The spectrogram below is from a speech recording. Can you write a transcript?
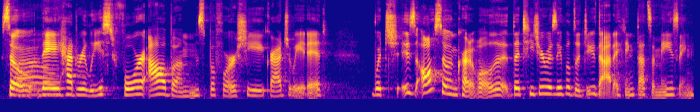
So Wow. they had released four albums before she graduated, which is also incredible. The, the teacher was able to do that. I think that's amazing.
